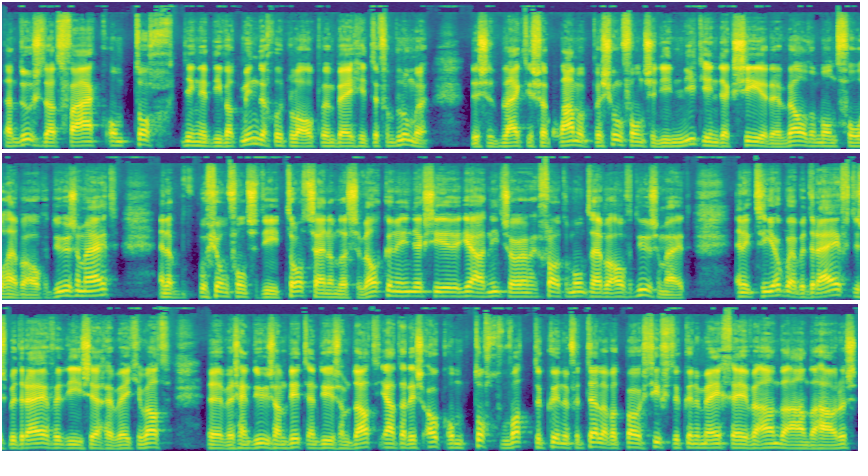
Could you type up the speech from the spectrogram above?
dan doen ze dat vaak om toch dingen die wat minder goed lopen een beetje te verbloemen. Dus het blijkt dus dat met name pensioenfondsen die niet indexeren wel de mond vol hebben over duurzaamheid. En de pensioenfondsen die trots zijn omdat ze wel kunnen indexeren, ja, niet zo'n grote mond hebben over duurzaamheid. En ik zie ook bij bedrijven, dus bedrijven die zeggen, weet je wat, uh, we zijn duurzaam dit en duurzaam dat. Ja, dat is ook om toch wat te kunnen vertellen, wat positiefs te kunnen meegeven aan de aandeelhouders.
